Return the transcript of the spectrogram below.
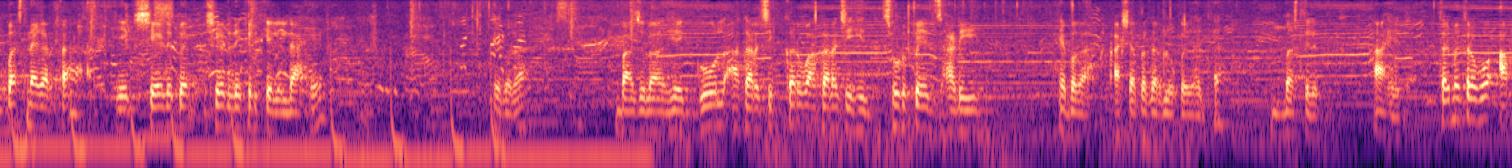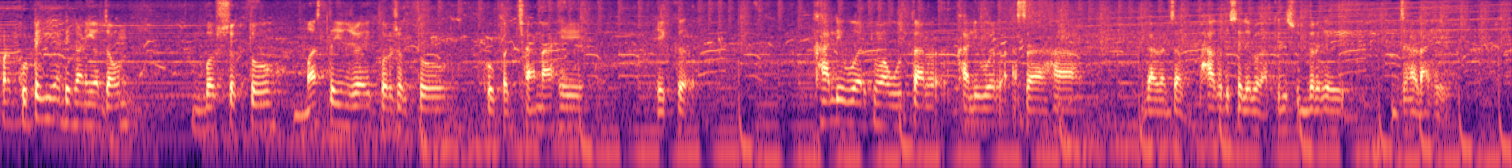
बसण्याकरता एक शेड शेड देखील केलेलं आहे. हे बघा. बाजूला हे गोल आकाराची कर्व आकाराची ही झुडपे झाडी हे बघा अशा प्रकारे लोक सध्या बसलेले आहेत. तर मित्र हो आपण कुठेही या ठिकाणी जाऊन बसू शकतो मस्त एन्जॉय करू शकतो. खूपच छान आहे. एक खालीवर किंवा उतार खालीवर असा हा झाडांचा भाग दिसेल बघा किती सुंदर हे झाड आहे.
